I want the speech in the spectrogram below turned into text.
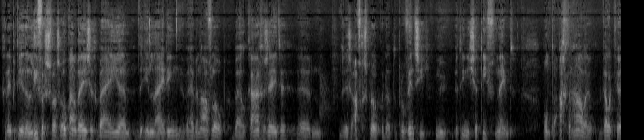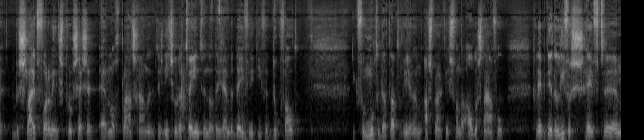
Gedeputeerde Lievers was ook aanwezig bij uh, de inleiding. We hebben een afloop bij elkaar gezeten. Uh, er is afgesproken dat de provincie nu het initiatief neemt om te achterhalen welke besluitvormingsprocessen er nog plaatsgaan. Het is niet zo dat 22 december definitief het doek valt. Ik vermoed dat dat weer een afspraak is van de Alderstafel. Gedeputeerde Lievers heeft, uh,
